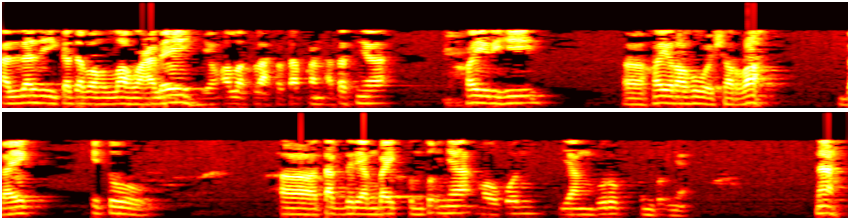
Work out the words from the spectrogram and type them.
allazi katabahu Allah alaih yang Allah telah tetapkan atasnya khairihi uh, khairahu wa syarrah baik itu uh, takdir yang baik untuknya maupun yang buruk untuknya. Nah,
